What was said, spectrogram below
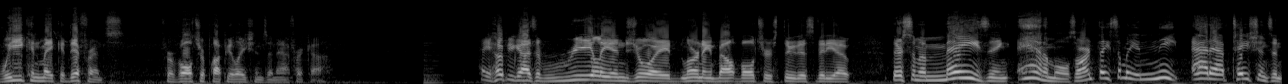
we can make a difference for vulture populations in Africa. Hey, hope you guys have really enjoyed learning about vultures through this video. There's some amazing animals, aren't they? So the neat adaptations and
